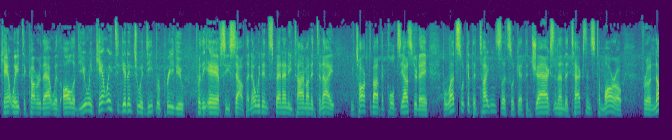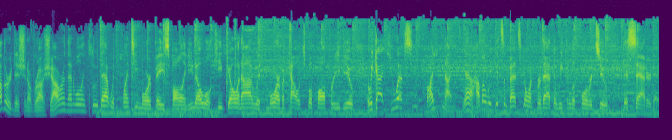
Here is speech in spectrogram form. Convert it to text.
Can't wait to cover that with all of you and can't wait to get into a deeper preview for the AFC South. I know we didn't spend any time on it tonight. We talked about the Colts yesterday, but let's look at the Titans, let's look at the Jags, and then the Texans tomorrow for another edition of Rush Hour, and then we'll include that with plenty more baseball. And you know, we'll keep going on with more of a college football preview. And we got UFC Fight Night. Yeah, how about we get some bets going for that that we can look forward to this Saturday?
